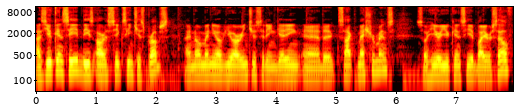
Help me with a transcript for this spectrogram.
As you can see these are six inches props. I know many of you are interested in getting uh, the exact measurements so here you can see it by yourself.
